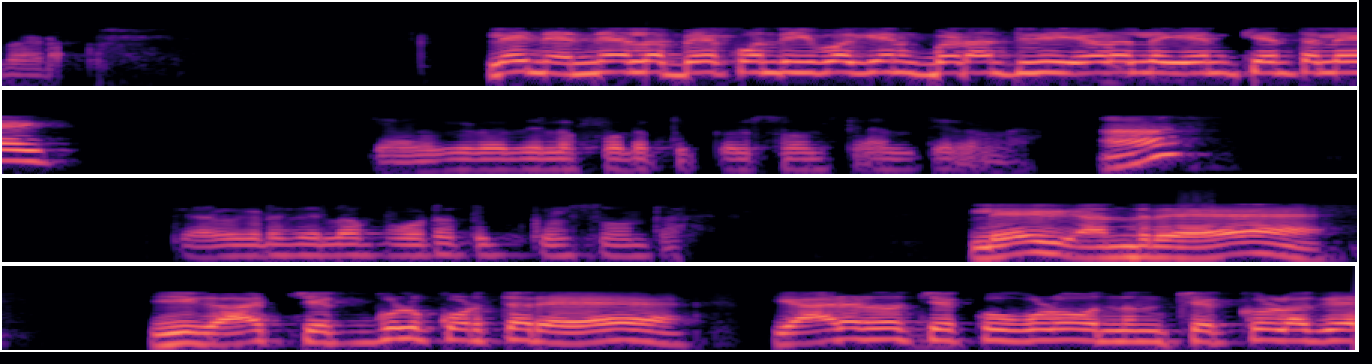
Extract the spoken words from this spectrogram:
ಬೇಡ. ಲೇ ನೆನ್ನೆ ಎಲ್ಲ ಬೇಕು ಅಂದ್ರೆ ಇವಾಗ ಏನ್ ಬೇಡ ಅಂತಿದ್ದಿ ಹೇಳಲ್ಲ ಏನಕ್ಕೆ ಅಂತಲೇ? ಕೆಳಗಿಡೋದೆಲ್ಲ ಫೋಟೋ ತೆಗ್ ಕಳ್ಸು ಅಂತ ಅಂತೀರಲ್ಲ. ಆ? ಕೆಳಗಡೆದೆಲ್ಲ ಫೋಟೋ ತೆಗ್ ಕಳ್ಸು ಅಂತ. ಲೇ ಅಂದ್ರೆ ಈಗ ಚೆಕ್ಗಳು ಕೊಡ್ತಾರೆ. ಯಾರ್ಯಾರೋ ಚೆಕ್ಗಳು ಒಂದೊಂದು ಚೆಕ್ ಒಳಗೆ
